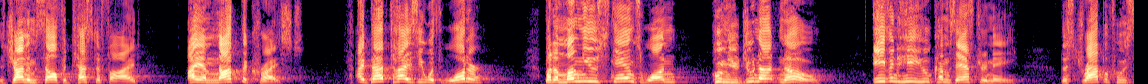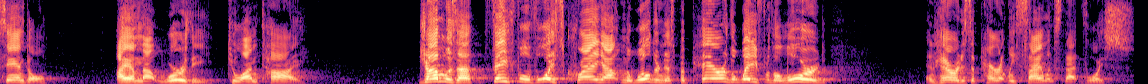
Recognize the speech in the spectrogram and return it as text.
As John himself had testified, I am not the Christ. I baptize you with water, but among you stands one whom you do not know, even he who comes after me, the strap of whose sandal I am not worthy to untie. John was a faithful voice crying out in the wilderness, Prepare the way for the Lord. And Herod has apparently silenced that voice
